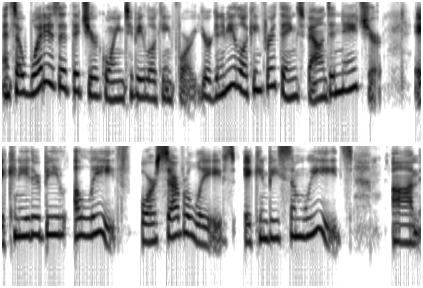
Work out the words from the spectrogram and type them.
And so, what is it that you're going to be looking for? You're going to be looking for things found in nature. It can either be a leaf or several leaves, it can be some weeds. Um,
